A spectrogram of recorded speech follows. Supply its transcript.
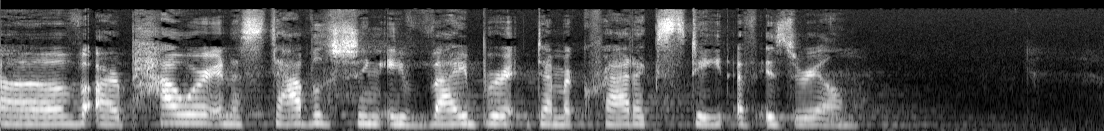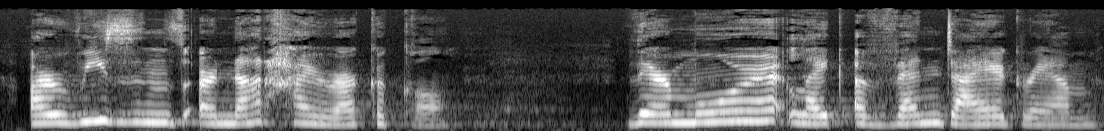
of our power in establishing a vibrant democratic state of Israel. Our reasons are not hierarchical, they're more like a Venn diagram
